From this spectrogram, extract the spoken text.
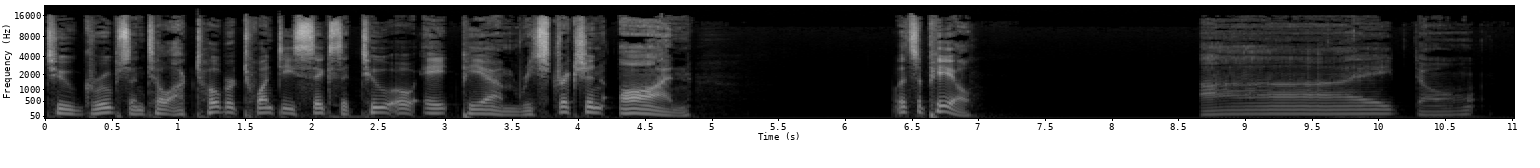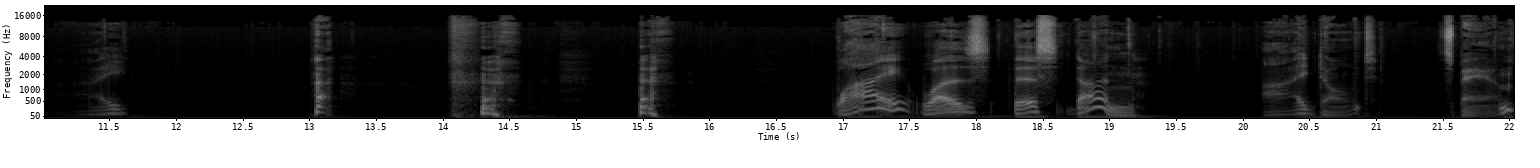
to groups until October 26th at 2:08 p.m. Restriction on. Let's appeal. I don't I Why was this done? I don't spam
